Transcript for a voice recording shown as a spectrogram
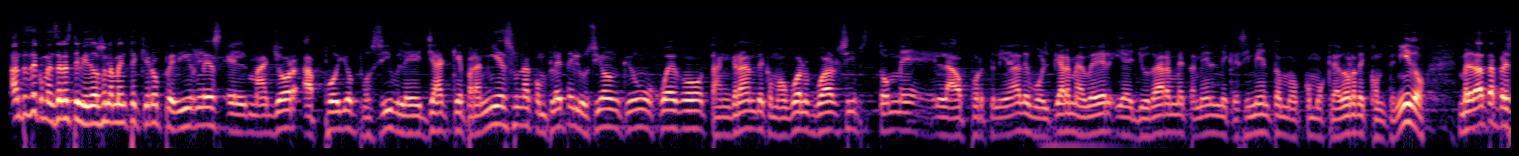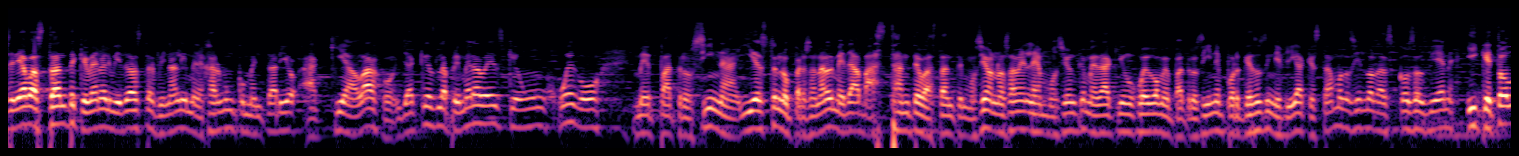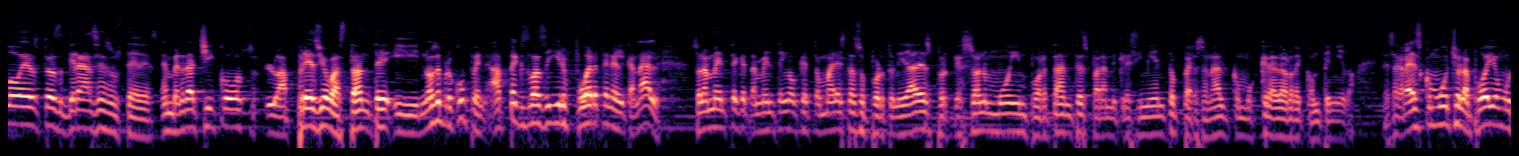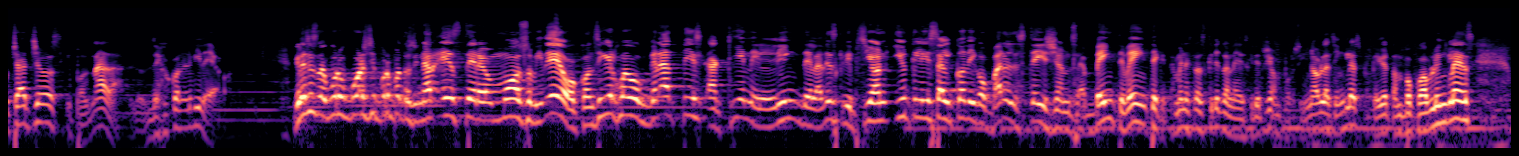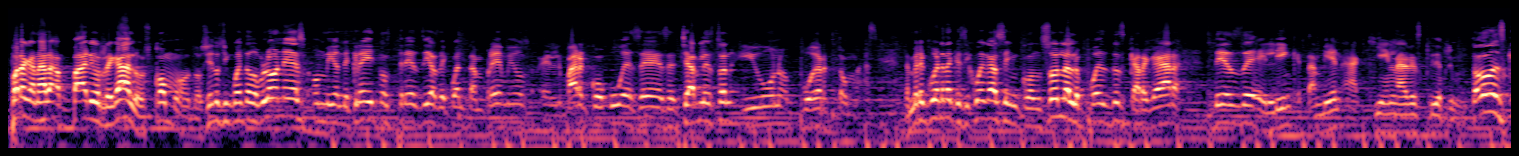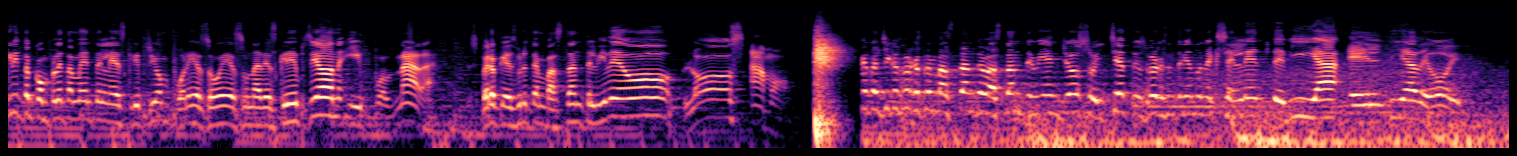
Antes de comenzar este video solamente quiero pedirles el mayor apoyo posible ya que para mí es una completa ilusión que un juego tan grande como World of Warships tome la oportunidad de voltearme a ver y ayudarme también en mi crecimiento como, como creador de contenido. En verdad te apreciaría bastante que vean el video hasta el final y me dejaran un comentario aquí abajo ya que es la primera vez que un juego me patrocina y esto en lo personal me da bastante bastante emoción. No saben la emoción que me da que un juego me patrocine porque eso significa que estamos haciendo las cosas bien y que todo esto es gracias a ustedes. En verdad chicos, lo aprecio bastante y no se preocupen, Apex va a seguir fuerte en el canal. Solamente que también tengo que tomar estas oportunidades porque son muy importantes para mi crecimiento personal como creador de contenido. Les agradezco mucho el apoyo muchachos y pues nada, los dejo con el video. Gracias a World of Warship por patrocinar este hermoso video. Consigue el juego gratis aquí en el link de la descripción y utiliza el código BattleStations 2020, que también está escrito en la descripción por si no hablas inglés, porque yo tampoco hablo inglés, para ganar varios regalos como 250 doblones, un millón de créditos, 3 días de cuenta en premios, el barco USS Charleston y un puerto más. También recuerda que si juegas en consola lo puedes descargar desde el link también aquí en la descripción. Todo escrito completamente en la descripción, por eso es una descripción y pues nada. Espero que disfruten bastante el video. Los amo. ¿Qué tal chicos? Espero que estén bastante, bastante bien. Yo soy Cheto y espero que estén teniendo un excelente día el día de hoy.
